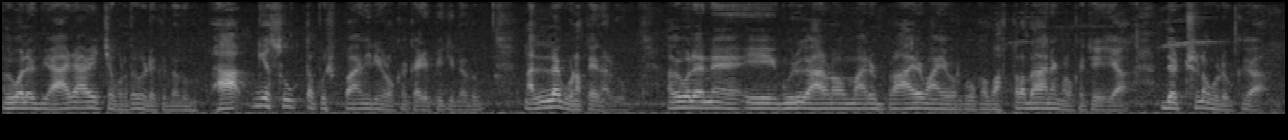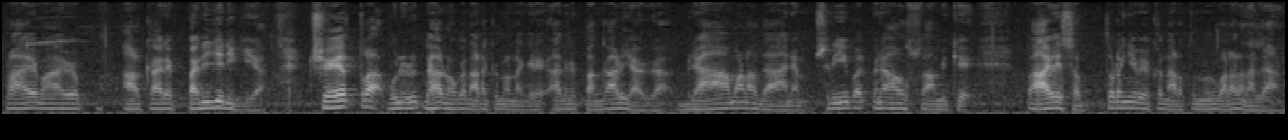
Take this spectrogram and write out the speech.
അതുപോലെ വ്യാഴാഴ്ച വ്രതം എടുക്കുന്നതും ഭാഗ്യസൂക്ത പുഷ്പാഞ്ജലികളൊക്കെ കഴിപ്പിക്കുന്നതും നല്ല ഗുണത്തെ നൽകും. അതുപോലെ തന്നെ ഈ ഗുരു കാരണവന്മാരും പ്രായമായവർക്കുമൊക്കെ വസ്ത്രദാനങ്ങളൊക്കെ ചെയ്യുക ദക്ഷിണ കൊടുക്കുക പ്രായമായ ആൾക്കാരെ പരിചരിക്കുക ക്ഷേത്ര പുനരുദ്ധാരണമൊക്കെ നടക്കുന്നുണ്ടെങ്കിൽ അതിൽ പങ്കാളിയാകുക. ബ്രാഹ്മണദാനം ശ്രീപത്മനാഭസ്വാമിക്ക് പായസം തുടങ്ങിയവയൊക്കെ നടത്തുന്നത് വളരെ നല്ലതാണ്.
